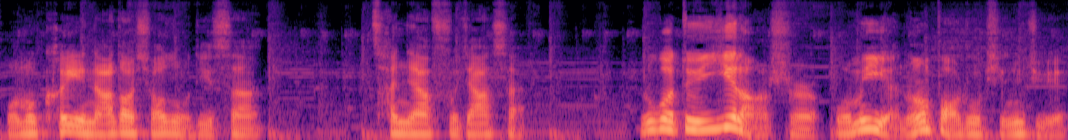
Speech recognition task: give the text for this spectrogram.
我们可以拿到小组第三。参加附加赛，如果对伊朗时我们也能保住平局，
